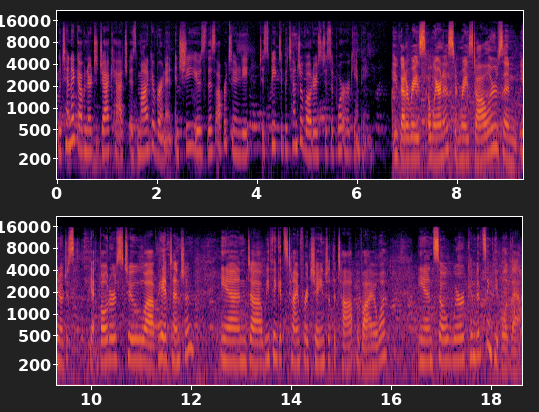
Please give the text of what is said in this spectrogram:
Lieutenant Governor to Jack Hatch is Monica Vernon, and she used this opportunity to speak to potential voters to support her campaign. You've got to raise awareness and raise dollars and, you know, just get voters to uh, pay attention. And uh, we think it's time for a change at the top of Iowa. And so we're convincing people of that.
